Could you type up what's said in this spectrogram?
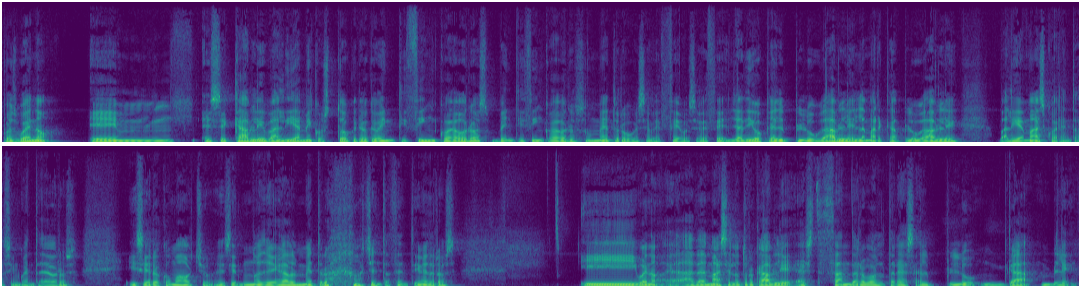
pues bueno, Em, ese cable valía, me costó creo que 25 euros, 25 euros un metro USB-C, USB-C. Ya digo que el plugable, la marca plugable, valía más, 40 o 50 euros y 0,8, es decir, no llega al metro, 80 centímetros. Y bueno, además el otro cable es Thunderbolt 3, el plugable.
